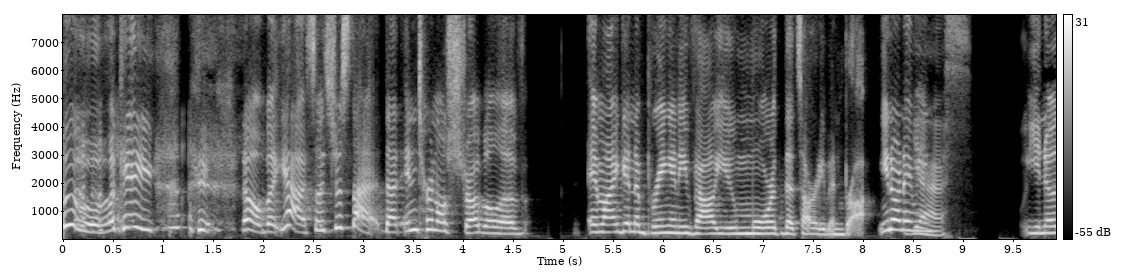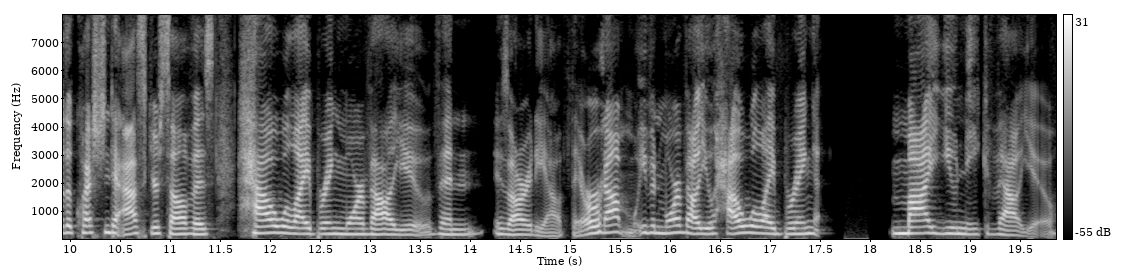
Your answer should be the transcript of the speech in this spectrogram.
Ooh, okay. no, but yeah, so it's just that that internal struggle of am I going to bring any value more that's already been brought? You know what I mean? Yes. You know, the question to ask yourself is how will I bring more value than is already out there? Or not even more value, how will I bring my unique value?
